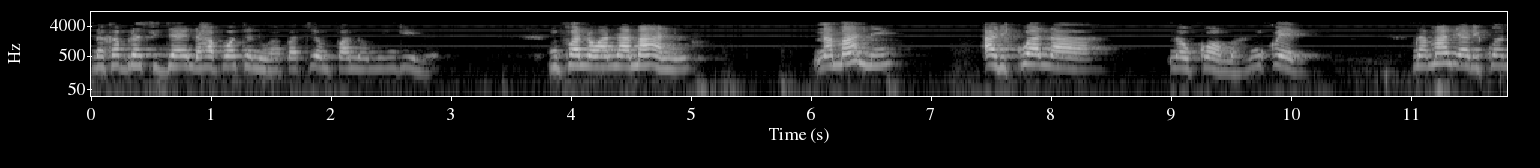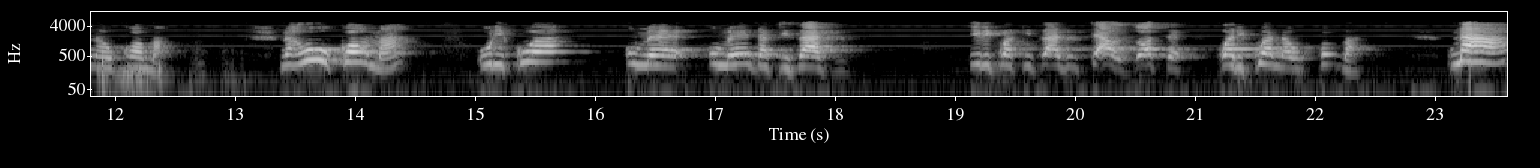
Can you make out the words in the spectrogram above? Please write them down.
na kabla sijaenda hapo wacha niwapatie mfano mwingine. Mfano wa namani namani alikuwa na na ukoma. Ni kweli. Namani alikuwa na ukoma. Na huu ukoma ulikuwa ume, umeenda kizazi. Ilikuwa kizazi chao zote walikuwa na ukoma na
